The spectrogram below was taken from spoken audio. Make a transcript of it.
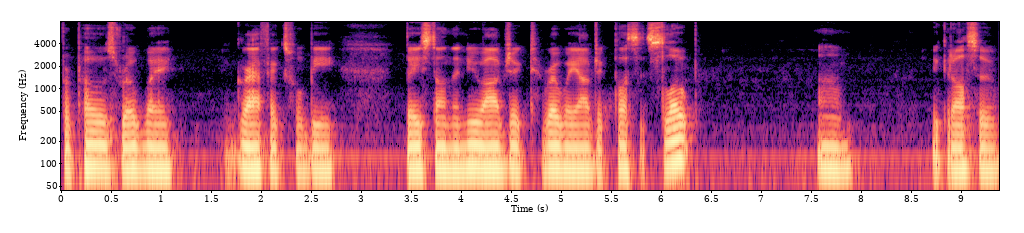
proposed roadway graphics will be based on the new object, roadway object plus its slope. Um, we could also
